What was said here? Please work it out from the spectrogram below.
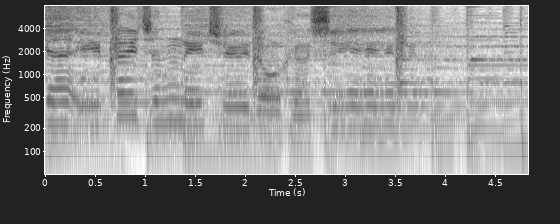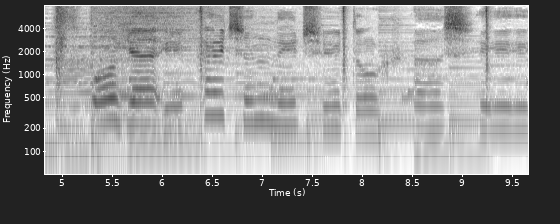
愿意陪着你去东和西。我愿意陪着你去东和西。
